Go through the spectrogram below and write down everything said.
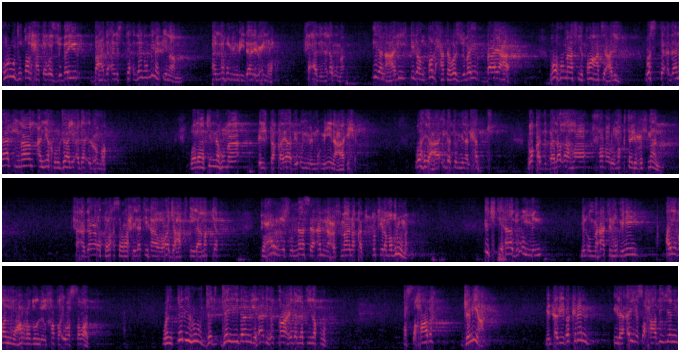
خروج طلحة والزبير بعد أن استأذنوا من الإمام أنهم يريدان العمرة فأذن لهما. إذا علي إذا طلحة والزبير بايعا وهما في طاعة علي واستأذنا الإمام أن يخرجا لأداء العمرة. ولكنهما التقيا بأم المؤمنين عائشة وهي عائدة من الحج وقد بلغها خبر مقتل عثمان فأدارت رأس راحلتها ورجعت إلى مكة تعرف الناس أن عثمان قد قتل مظلوما. اجتهاد أم من أمهات المؤمنين أيضا معرض للخطأ والصواب. وانتبهوا جيدا لهذه القاعدة التي نقول. الصحابة جميعا من أبي بكر إلى أي صحابي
